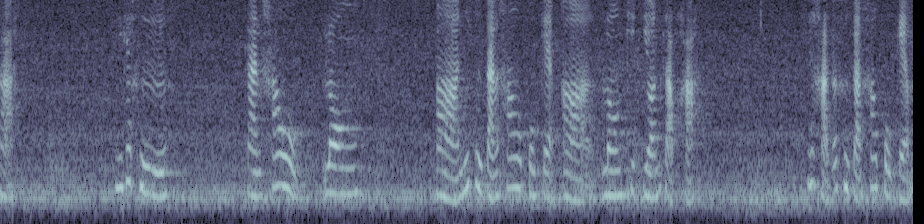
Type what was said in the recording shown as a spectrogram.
ค่ะ นี่ ก็คือ การเข้าลองอ่านี่คือการเข้าโปรแกรมอ่าลองคลิกย้อนกลับค่ะ นี่ค่ะก็คือการเข้าโปรแกรม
